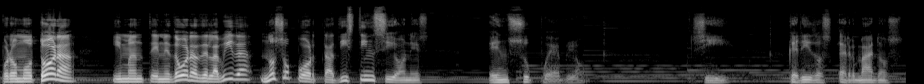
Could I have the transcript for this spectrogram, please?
promotora y mantenedora de la vida, no soporta distinciones en su pueblo. Sí, queridos hermanos,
